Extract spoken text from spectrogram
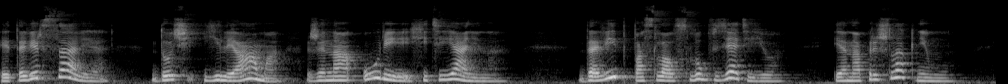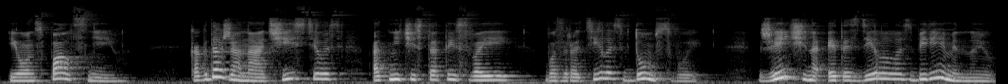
это Версавия, дочь Елиама, жена Урии Хитиянина. Давид послал слуг взять ее, и она пришла к нему, и он спал с нею. Когда же она очистилась от нечистоты своей, возвратилась в дом свой. Женщина это сделала с беременную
